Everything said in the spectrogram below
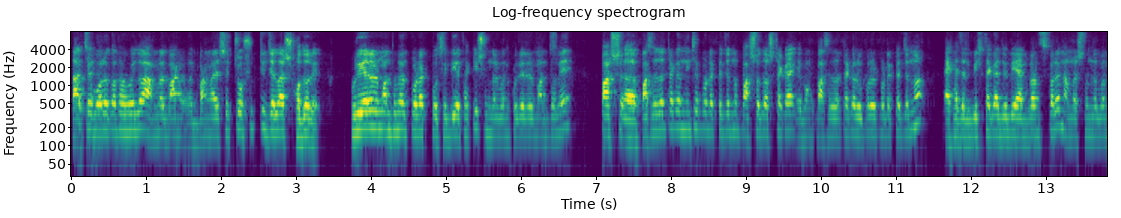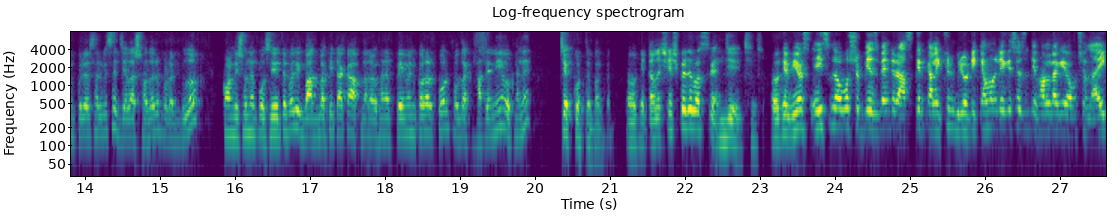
তার চেয়ে বড় কথা হলো আমরা বাংলাদেশের চৌষট্টি জেলার সদরে কুরিয়ারের মাধ্যমে প্রোডাক্ট পৌঁছে দিয়ে থাকি সুন্দরবন কুরিয়ারের মাধ্যমে। পাঁচ হাজার টাকার নিচে প্রোডাক্টের জন্য পাঁচশো দশ টাকা এবং পাঁচ হাজার টাকার উপরের প্রোডাক্টের জন্য এক হাজার বিশ টাকা যদি অ্যাডভান্স করেন আমরা সুন্দরবন কুরিয়ার সার্ভিসে জেলা সদরে প্রোডাক্টগুলো কন্ডিশনে পৌঁছে দিতে পারি। বাদ বাকি টাকা আপনারা ওখানে পেমেন্ট করার পর প্রোডাক্ট হাতে নিয়ে ওখানে চেক করতে পারবেন। ওকে তাহলে শেষ করে দেবো আজকে? জি ওকে ভিউয়ার্স এই ছিল অবশ্য বেস ব্যান্ডের আজকের কালেকশন ভিডিওটি কেমন লেগেছে যদি ভালো লাগে অবশ্যই লাইক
